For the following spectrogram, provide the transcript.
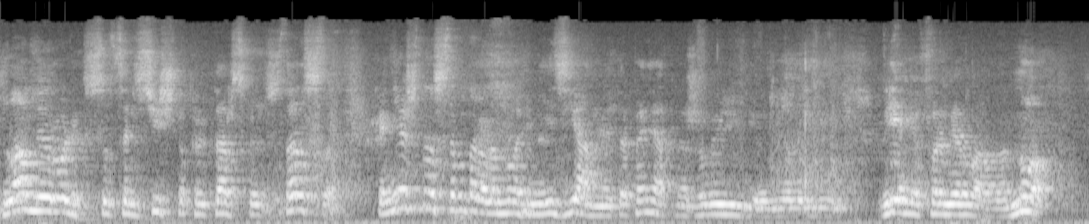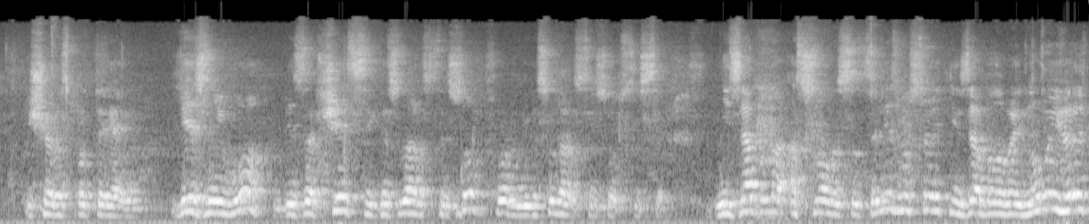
главную роль социалистического пролетарского государства. Конечно, страдало многими изъянами, это понятно, живые люди время формировало. Но еще раз повторяю, без него, без общественной государственной собственности, формы государственной собственности, нельзя было основы социализма строить, нельзя было войну выиграть,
